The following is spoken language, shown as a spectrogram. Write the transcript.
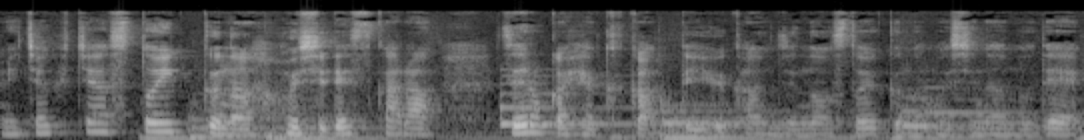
めちゃくちゃストイックな星ですから0か100かっていう感じのストイックな星なので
